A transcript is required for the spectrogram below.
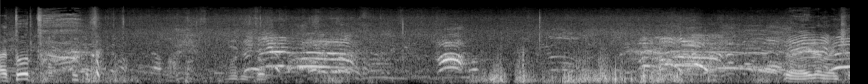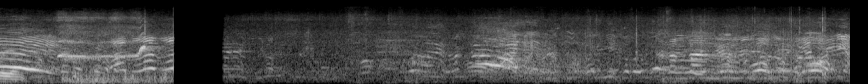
La toute. Celia, dale! La tota. Bueno, ahí lo enganchó bien.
